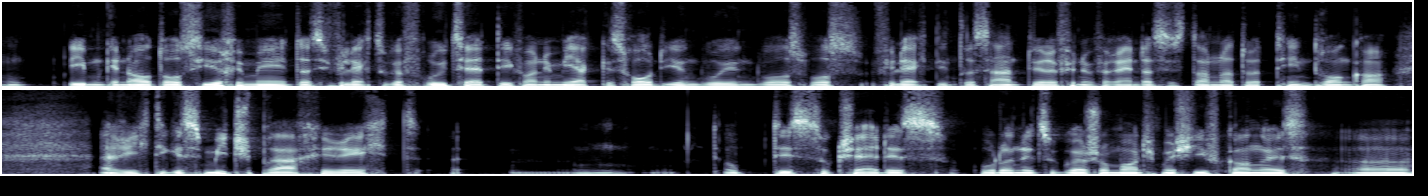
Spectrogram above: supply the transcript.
Und eben genau da sehe ich mich, dass ich vielleicht sogar frühzeitig, wenn ich merke, es hat irgendwo irgendwas, was vielleicht interessant wäre für den Verein, dass ich es dann auch dorthin tragen kann, ein richtiges Mitspracherecht ob das so gescheit ist oder nicht sogar schon manchmal schiefgegangen ist, äh,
